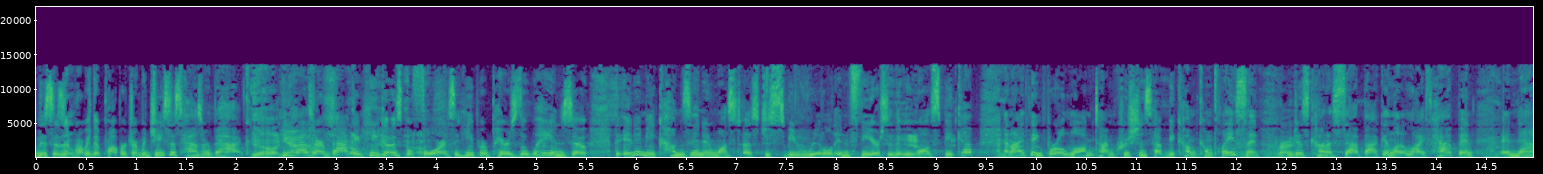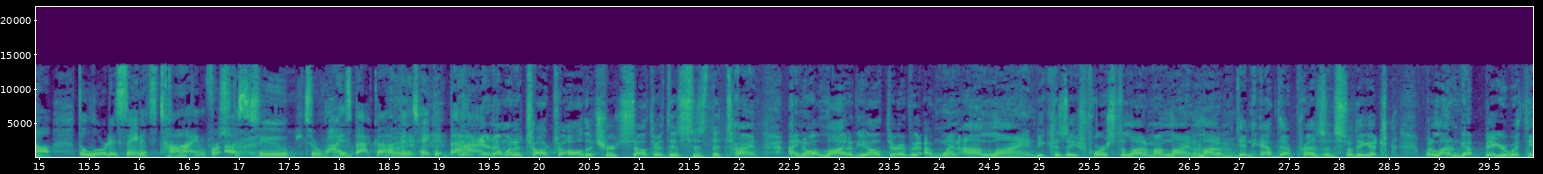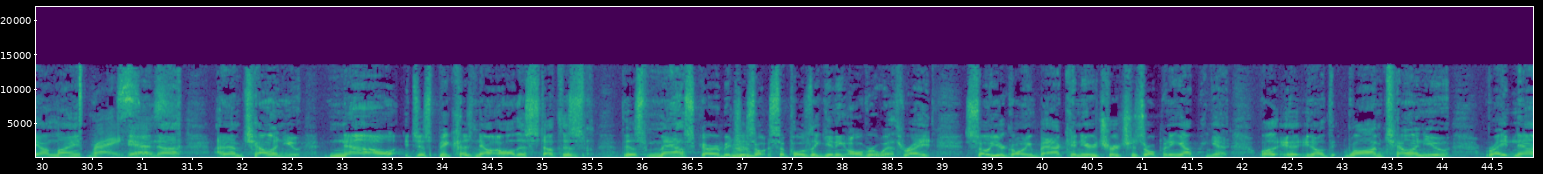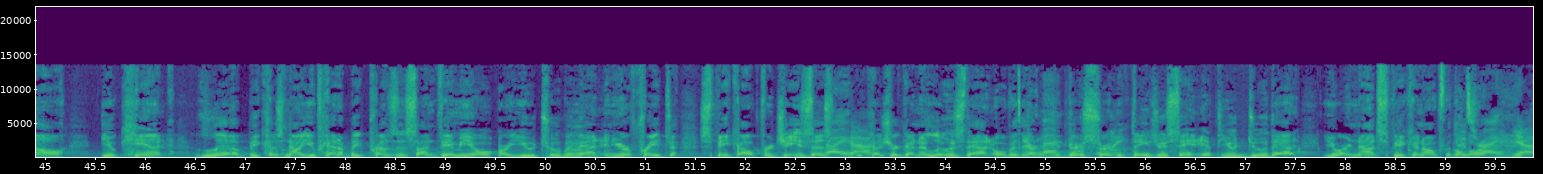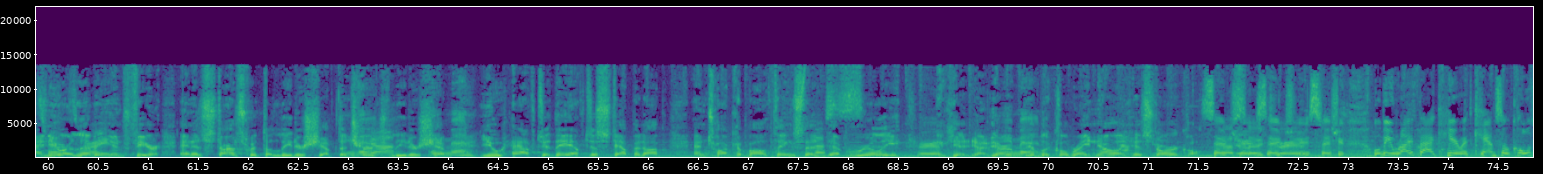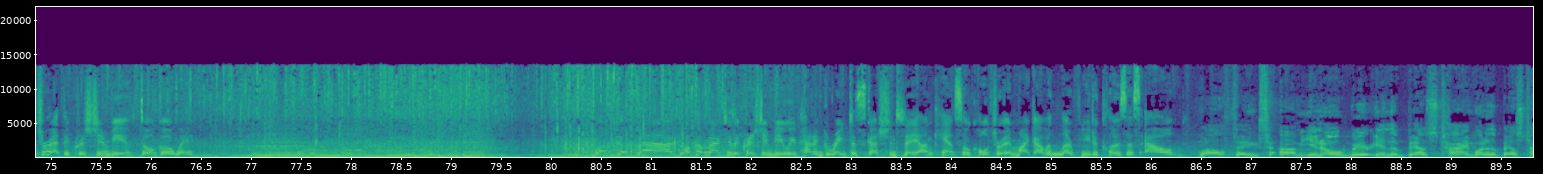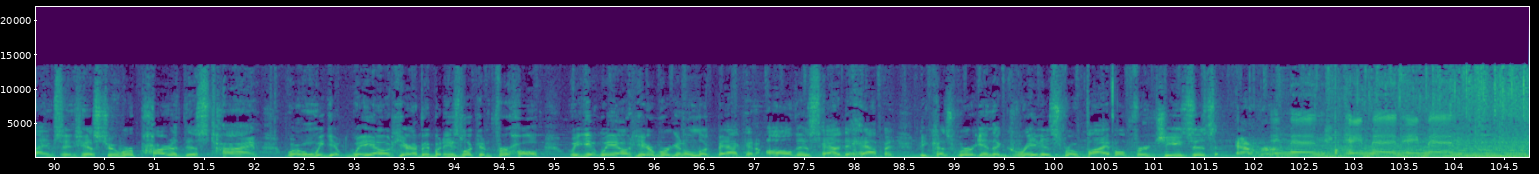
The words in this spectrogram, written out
this isn't probably the proper term, but Jesus has our back. Yeah, he yeah. has our back, and He goes before us, and He prepares the way. And so the enemy comes in and wants us just to be riddled in fear so that we won't speak up. And mm. I think for a long time, Christians have become complacent. We just kind of sat back and let life happen. And now the Lord is saying it's time for us to, to rise back up and take it back. And, and I want to talk to all the churches out there. This is the time. I know a lot of you out there have, have went online because they forced a lot of them online. A lot of them mm-hmm. didn't have that presence, so they got. But a lot of them got bigger with the online. Right, And yes. uh, and I'm telling you now, just because now all this stuff, this this mass garbage is supposedly getting over with, right? So you're going back and your church is opening up again. Well, uh, you know, well, I'm telling you, right now. You can't live because now you've had a big presence on Vimeo or YouTube and mm-hmm. that, and you're afraid to speak out for Jesus Right. Yeah. because you're going to lose that over there. Amen. There's certain things you say. If you do that, you are not speaking out for the Lord. That's Lord. right. Yes, and you are living right. in fear. And it starts with the leadership, the Amen. church Yeah. leadership. Amen. You have to. They have to step it up and talk about things that, that really so are Amen. biblical right now, like historical. So true, so, true. so true. We'll be right back here with cancel culture at the Christian View. Don't go away. Welcome back. Welcome back to the Christian View. We've had a great discussion today on cancel culture. And Mike, I would love for you to close us out. Well, thanks. Um, you know, we're in the best time, one of the best times in history. We're part of this time where when we get way out here, everybody's looking for hope. We get way out here, we're going to look back and all this had to happen because we're in the greatest revival for Jesus ever. Amen. Amen. Amen.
